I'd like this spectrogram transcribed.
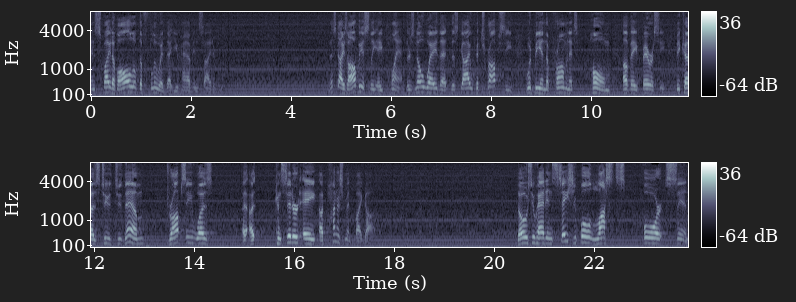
in spite of all of the fluid that you have inside of you. This guy's obviously a plant. There's no way that this guy with dropsy would be in the prominent home of a Pharisee because to, to them, dropsy was a, a, considered a, a punishment by God. Those who had insatiable lusts for sin,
